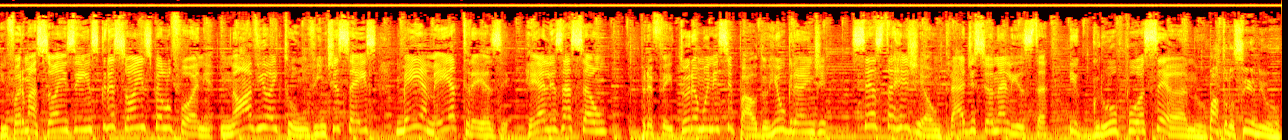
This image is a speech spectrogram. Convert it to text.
Informações e inscrições pelo fone 981 26 6613. Realização: Prefeitura Municipal do Rio Grande, Sexta Região Tradicionalista e Grupo Oceano. Patrocínio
